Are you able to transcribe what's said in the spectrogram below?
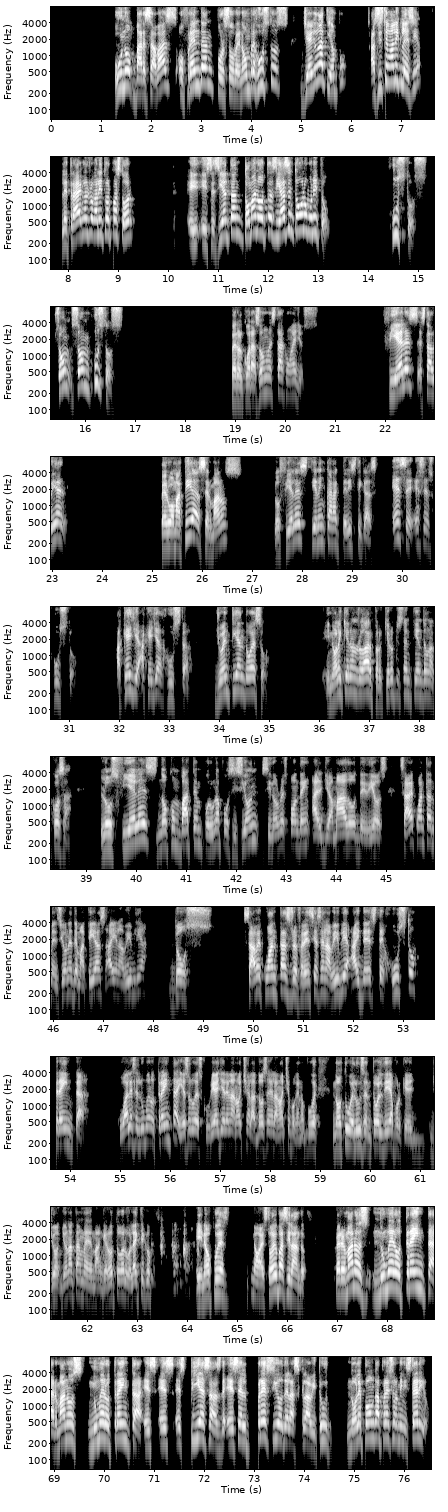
Uno, Barsabás, ofrendan por sobrenombre justos, llegan a tiempo, asisten a la iglesia, le traen el regalito al pastor y, y se sientan, toman notas y hacen todo lo bonito. Justos, son, son justos. Pero el corazón no está con ellos. Fieles, está bien. Pero a Matías, hermanos, los fieles tienen características. Ese, ese es justo. Aquella, aquella justa. Yo entiendo eso. Y no le quiero enrodar, pero quiero que usted entienda una cosa. Los fieles no combaten por una posición, sino responden al llamado de Dios. ¿Sabe cuántas menciones de Matías hay en la Biblia? Dos. ¿Sabe cuántas referencias en la Biblia hay de este justo? Treinta. ¿Cuál es el número 30? Y eso lo descubrí ayer en la noche, a las 12 de la noche, porque no pude, no tuve luz en todo el día, porque yo, Jonathan me mangueró todo lo eléctrico y no pude, no, estoy vacilando. Pero hermanos, número 30, hermanos, número 30 es, es, es piezas, de, es el precio de la esclavitud. No le ponga precio al ministerio.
